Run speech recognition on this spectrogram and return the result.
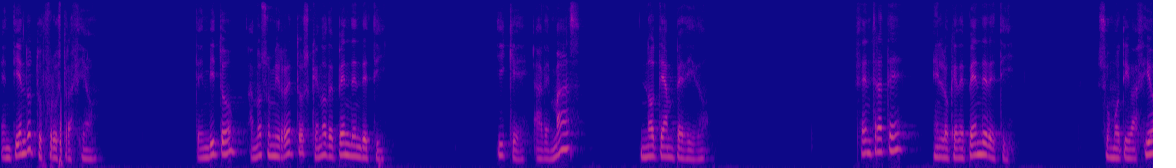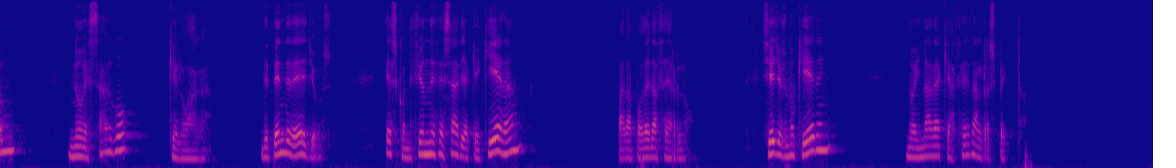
Entiendo tu frustración. Te invito a no asumir retos que no dependen de ti y que, además, no te han pedido. Céntrate en lo que depende de ti. Su motivación no es algo que lo haga depende de ellos. Es condición necesaria que quieran para poder hacerlo. Si ellos no quieren, no hay nada que hacer al respecto.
